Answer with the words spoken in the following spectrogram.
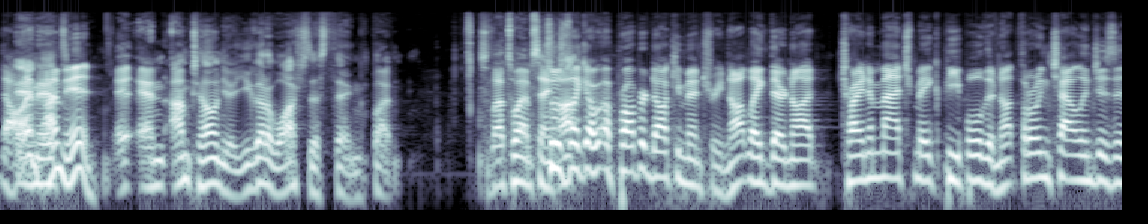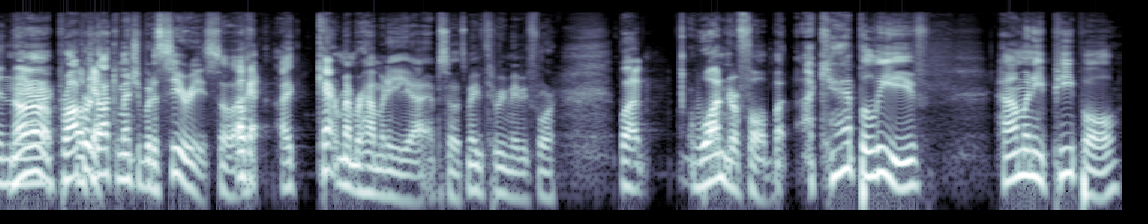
no I'm, I'm in. And I'm telling you, you got to watch this thing. But so that's why I'm saying. So it's I- like a, a proper documentary, not like they're not trying to match make people. They're not throwing challenges in No, there. no, no, proper Okay. documentary, but a series. So Okay. I, I can't remember how many uh, episodes, maybe three, maybe four, but wonderful. But I can't believe how many people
